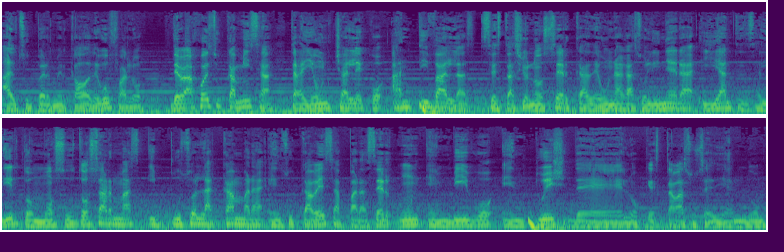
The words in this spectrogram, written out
al supermercado de Búfalo. Debajo de su camisa traía un chaleco antibalas, se estacionó cerca de una gasolinera y antes de salir tomó sus dos armas y puso la cámara en su cabeza para hacer un en vivo en Twitch de lo que estaba sucediendo.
